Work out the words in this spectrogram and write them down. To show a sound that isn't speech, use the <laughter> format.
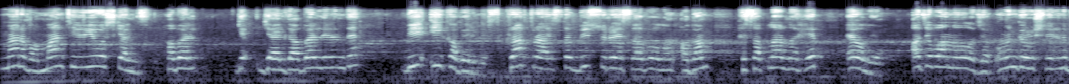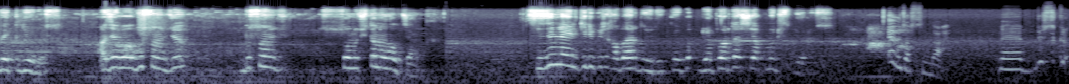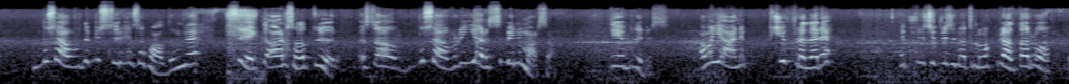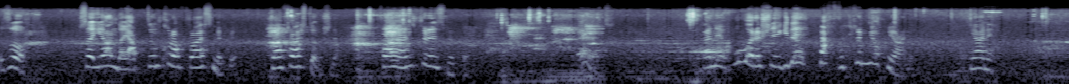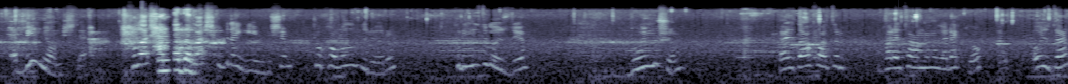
Merhaba, Man TV'ye hoş geldiniz. Haber ge- geldi haberlerinde bir ilk haberimiz. Craft Rice'da bir sürü hesabı olan adam hesaplarla hep ev alıyor. Acaba ne olacak? Onun görüşlerini bekliyoruz. Acaba bu sonucu bu sonuç sonuçta ne olacak? Sizinle ilgili bir haber duyduk. Röp- Röportaj yapmak istiyoruz. Evet aslında. Ve bir bu serverda bir sürü hesap aldım ve sürekli arsa alıp duruyorum. Mesela bu serverın yarısı benim arsam diyebiliriz. Ama yani şifrelere hepsinin şifresini hatırlamak biraz daha zor. zor. Mesela yanında yaptığım Craft Rice map'i. Craft Rice diyorum işte. Finance Friends map'i. Evet. Hani bu araçla ilgili pek fikrim yok yani. Yani e, bilmiyorum işte. Flash, Anladım. flash gibi de giyinmişim. Çok havalı duruyorum. Kırmızı gözlüyüm. Doymuşum. Yani daha fazla harita almama gerek yok. O yüzden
